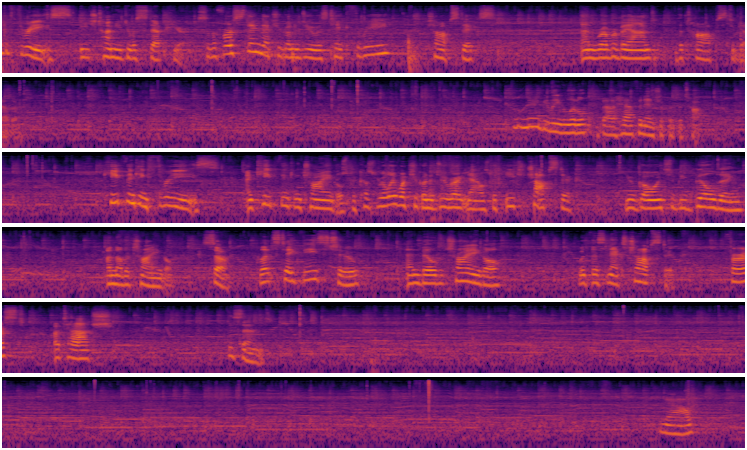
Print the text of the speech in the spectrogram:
Think of threes each time you do a step here. So the first thing that you're going to do is take three chopsticks and rubber band the tops together. Maybe leave a little, about a half an inch up at the top. Keep thinking threes and keep thinking triangles because really what you're going to do right now is with each chopstick, you're going to be building another triangle. So let's take these two and build a triangle with this next chopstick. First, attach this end. Now,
